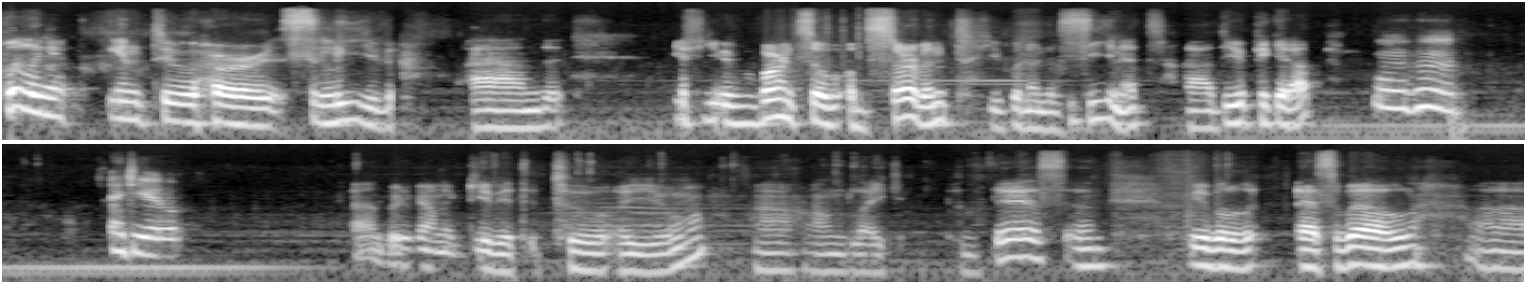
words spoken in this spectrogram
pulling it into her sleeve. And if you weren't so observant, you wouldn't have seen it. Uh, do you pick it up? Mm-hmm. I do. and we're gonna give it to you uh, and like this and we will as well uh,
